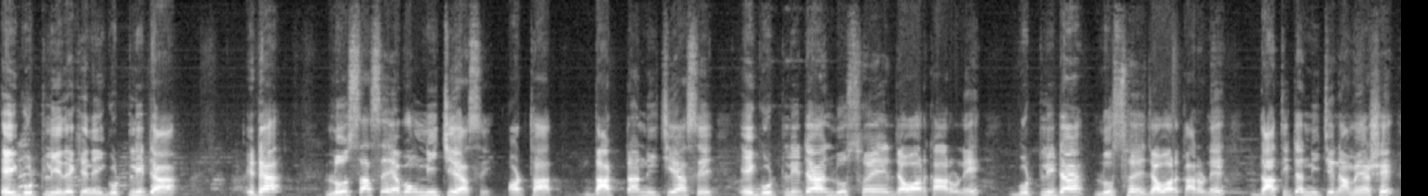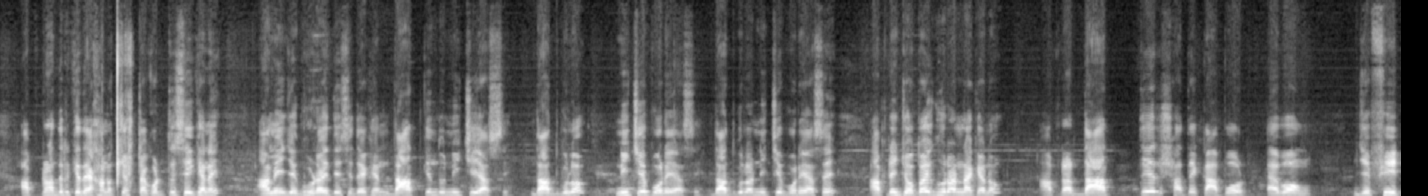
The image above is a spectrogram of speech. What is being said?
এই গুটলি, দেখেন, এই গুটলিটা, এটা লুজ আছে এবং নিচে আছে। অর্থাৎ দাঁতটা নিচে আছে এই গুটলিটা লুজ হয়ে যাওয়ার কারণে, গুটলিটা লুজ হয়ে যাওয়ার কারণে দাঁতিটা নিচে নামে আসে। আপনাদেরকে দেখানোর চেষ্টা করতেছি এখানে। আমি যে ঘোরাইতেছি, দেখেন, দাঁত কিন্তু নিচে আছে। দাঁতগুলো নিচে পড়ে আছে। দাঁতগুলো নিচে পড়ে আছে। আপনি যতই ঘোরান না কেন, আপনার দাঁতের সাথে কাপড় এবং যে ফিট,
